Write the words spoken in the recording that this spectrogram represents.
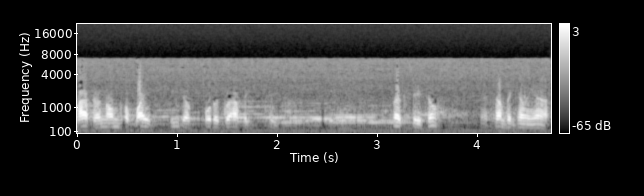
pattern on the white sheet of photographic paper. Look, Cecil. There's something coming out.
